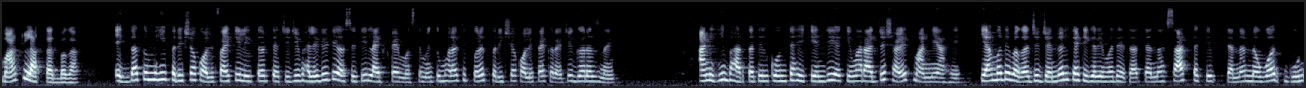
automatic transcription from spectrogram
मार्क लागतात बघा. एकदा तुम्ही ही परीक्षा क्वालिफाय केली तर त्याची जी व्हॅलिडिटी असते ती लाईफ टाईम असते. म्हणजे तुम्हाला ती परत परीक्षा क्वालिफाय करायची गरज नाही. आणि ही भारतातील कोणत्याही केंद्रीय किंवा राज्य शाळेत मान्य आहे. यामध्ये बघा जे जनरल कॅटेगरीमध्ये येतात त्यांना साठ टक्के त्यांना नव्वद गुण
